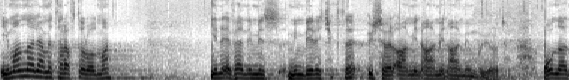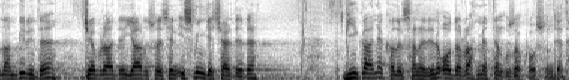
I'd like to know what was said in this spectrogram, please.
İmanın alameti taraftar olman. Yine efendimiz minbere çıktı. Üç sefer amin amin amin buyurdu. Onlardan biri de Cebrail'de ya Resulallah senin ismin geçer dedi. Bigane kalır sana dedi. O da rahmetten uzak olsun dedi.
